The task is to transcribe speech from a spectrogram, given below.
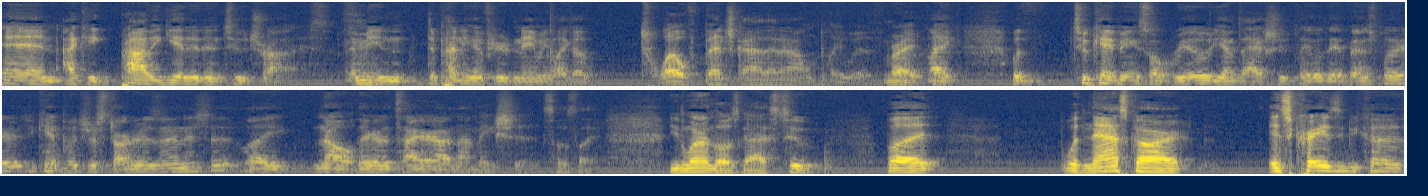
and I could probably get it in two tries. I Hmm. mean, depending if you're naming like a 12 bench guy that I don't play with. Right, Like 2K being so real, you have to actually play with their bench players. You can't put your starters in and shit. Like no, they're gonna tire out and not make shit. So it's like you learn those guys too. But with NASCAR, it's crazy because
